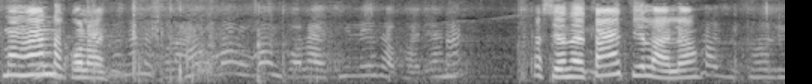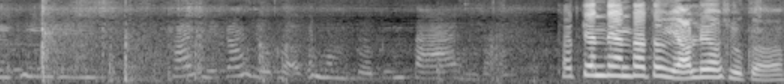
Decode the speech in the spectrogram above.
mang hắn là có lại. Cái xe này ta chỉ lại luôn ta tiên tiên ta tôi giáo liêu sủ cỡ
